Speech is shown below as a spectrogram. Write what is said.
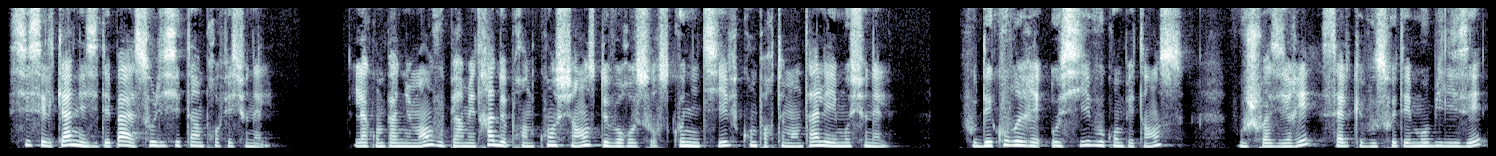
Si c'est le cas, n'hésitez pas à solliciter un professionnel. L'accompagnement vous permettra de prendre conscience de vos ressources cognitives, comportementales et émotionnelles. Vous découvrirez aussi vos compétences, vous choisirez celles que vous souhaitez mobiliser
